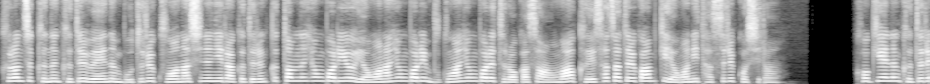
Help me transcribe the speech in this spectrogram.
그런즉 그는 그들 외에는 모두를 구원하시느니라 그들은 끝없는 형벌이요 영원한 형벌인 무궁한 형벌에 들어가서 악마와 그의 사자들과 함께 영원히 다스릴 것이라 거기에는 그들의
